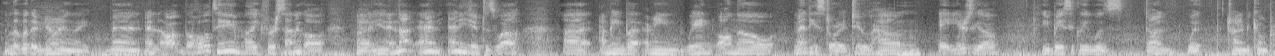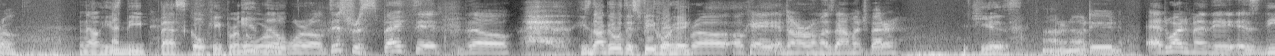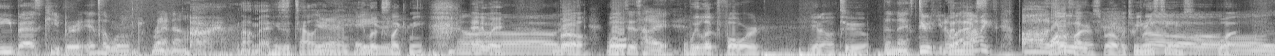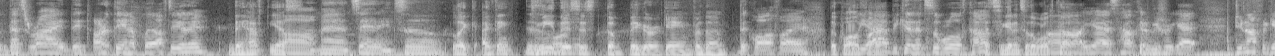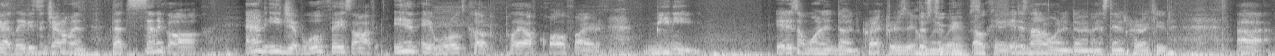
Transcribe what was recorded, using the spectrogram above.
and look what they're doing. Like man, and all, the whole team, like for Senegal, uh, and not and, and Egypt as well. Uh, I mean, but I mean, we all know Mendy's story too. How Mhm. eight years ago, he basically was done with trying to become a pro And now he's And- the best goalkeeper in, the world. the world. Disrespected though. He's not good with his feet, Jorge. Bro, okay, and Donnarumma is that much better? He is. I don't know, dude. Edward Mendy is the best keeper in the world right now. Nah, man, he's Italian and he looks like me. No, Anyway, Bro, well, it's his height. we look forward, you know, to The next, dude. You know The what? next I'm ex- oh, qualifiers, bro, between Dude. these teams. What? Bro, That's right. They aren't they in a playoff together? They have, yes. Oh man, say it ain't so. like, I think, This to me, this is the bigger game for them. The qualifier. The Well, yeah, qualifier. because it's the World Cup. it's to get into the World Oh Cup. Oh yes, how could we forget? Do not forget, ladies and gentlemen, that Senegal and Egypt will face off in a World Cup playoff qualifier, meaning it is a one and done, correct? Or is it home There's and two away? games. Okay, it is not a one and done. I stand corrected. Uh,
